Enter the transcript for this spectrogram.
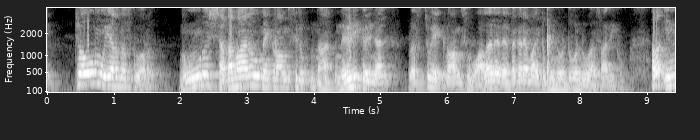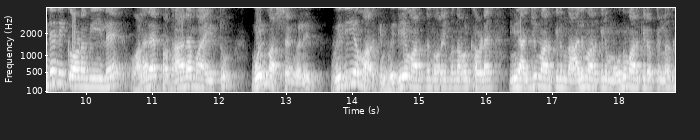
ഏറ്റവും ഉയർന്ന സ്കോർ നൂറ് ശതമാനവും എക്കണോമിക്സിലും നേടിക്കഴിഞ്ഞാൽ പ്ലസ് ടു എക്കണോമിക്സ് വളരെ രസകരമായിട്ട് മുന്നോട്ട് കൊണ്ടുപോകാൻ സാധിക്കും. അപ്പോൾ ഇന്ത്യൻ ഇക്കോണമിയിലെ വളരെ പ്രധാനമായിട്ടും മുൻ വർഷങ്ങളിൽ വലിയ മാർക്കിന് വലിയ മാർക്ക് എന്ന് പറയുമ്പോൾ നമുക്ക് അവിടെ ഇനി അഞ്ച് മാർക്കിലും നാല് മാർക്കിലും മൂന്ന് മാർക്കിലും ഒക്കെ ഉള്ളത്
